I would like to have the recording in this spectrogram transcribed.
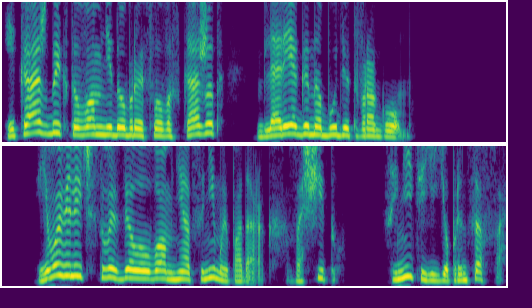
и каждый, кто вам недоброе слово скажет, для Регана будет врагом. Его Величество сделал вам неоценимый подарок — защиту. Цените ее, принцесса.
